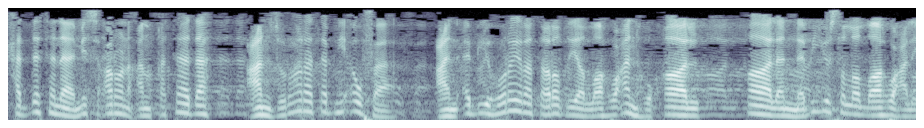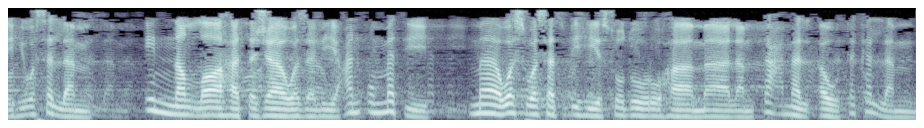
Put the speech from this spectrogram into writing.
حدثنا مسعر عن قتادة عن زرارة بن أوفى عن أبي هريرة رضي الله عنه قال قال النبي صلى الله عليه وسلم إن الله تجاوز لي عن أمتي ما وسوست به صدورها ما لم تعمل أو تكلم.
